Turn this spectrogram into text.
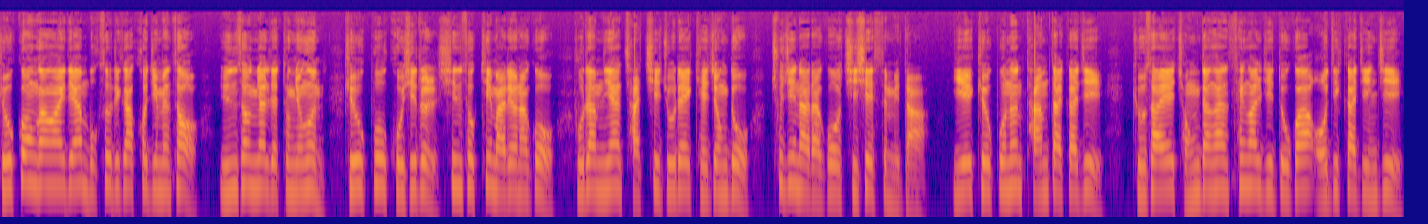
교권 강화에 대한 목소리가 커지면서 윤석열 대통령은 교육부 고시를 신속히 마련하고 불합리한 자치조례 개정도 추진하라고 지시했습니다. 이에 교육부는 다음 달까지 교사의 정당한 생활 지도가 어디까지인지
